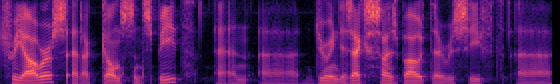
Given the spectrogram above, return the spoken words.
three hours at a constant speed, and uh, during this exercise bout, they received uh,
